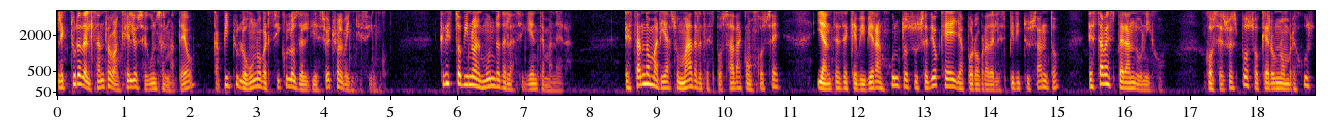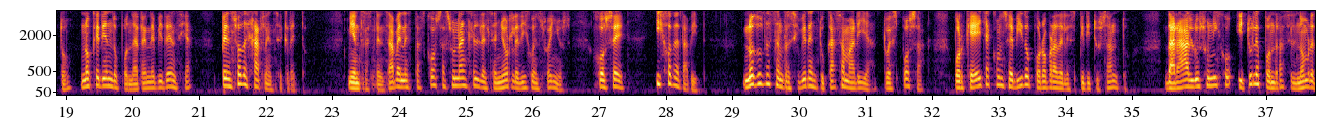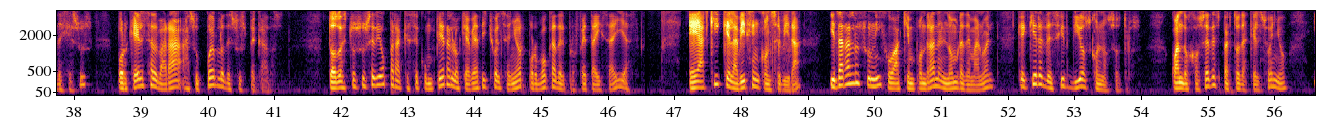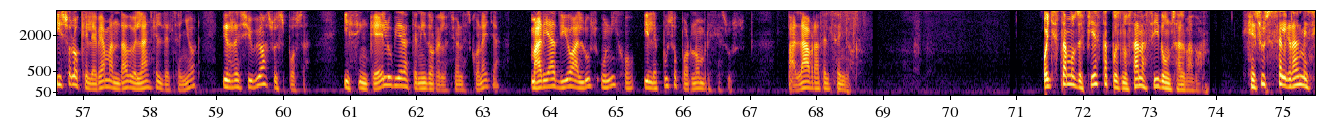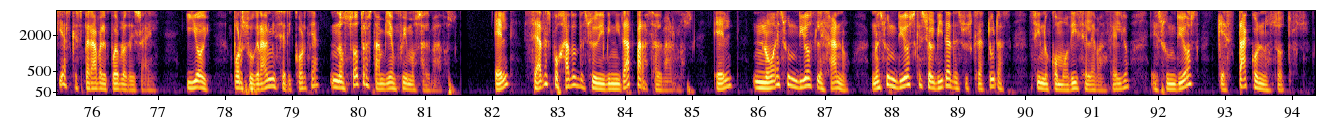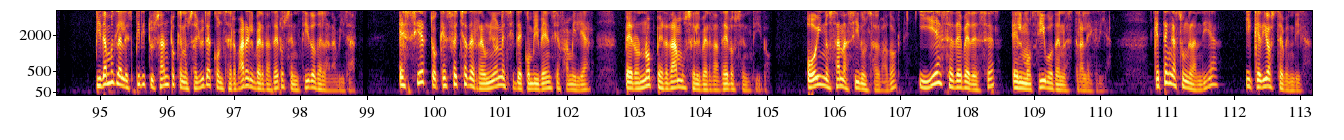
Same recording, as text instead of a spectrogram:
Lectura del Santo Evangelio según San Mateo, capítulo 1, versículos del 18 al 25. Cristo vino al mundo de la siguiente manera. Estando María su madre desposada con José, y antes de que vivieran juntos sucedió que ella, por obra del Espíritu Santo, estaba esperando un hijo. José su esposo, que era un hombre justo, no queriendo ponerle en evidencia, pensó dejarle en secreto. Mientras pensaba en estas cosas, un ángel del Señor le dijo en sueños, José, hijo de David, no dudes en recibir en tu casa María, tu esposa, porque ella ha concebido por obra del Espíritu Santo. Dará a luz un hijo y tú le pondrás el nombre de Jesús, porque él salvará a su pueblo de sus pecados. Todo esto sucedió para que se cumpliera lo que había dicho el Señor por boca del profeta Isaías. He aquí que la Virgen concebirá y dará a luz un hijo a quien pondrán el nombre de Manuel, que quiere decir Dios con nosotros. Cuando José despertó de aquel sueño, hizo lo que le había mandado el ángel del Señor y recibió a su esposa, y sin que él hubiera tenido relaciones con ella, María dio a luz un hijo y le puso por nombre Jesús. Palabra del Señor. Hoy estamos de fiesta pues nos ha nacido un Salvador. Jesús es el gran Mesías que esperaba el pueblo de Israel, y hoy, por su gran misericordia, nosotros también fuimos salvados. Él se ha despojado de su divinidad para salvarnos. Él no es un Dios lejano, no es un Dios que se olvida de sus criaturas, sino como dice el Evangelio, es un Dios que está con nosotros. Pidámosle al Espíritu Santo que nos ayude a conservar el verdadero sentido de la Navidad. Es cierto que es fecha de reuniones y de convivencia familiar, pero no perdamos el verdadero sentido. Hoy nos ha nacido un Salvador y ese debe de ser el motivo de nuestra alegría. Que tengas un gran día y que Dios te bendiga.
